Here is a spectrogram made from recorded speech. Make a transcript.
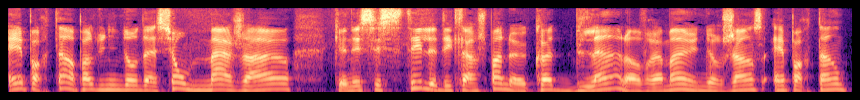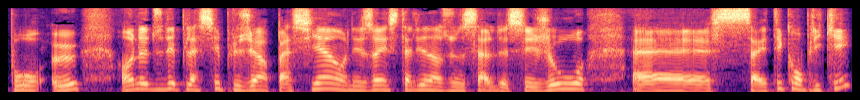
importants. On parle d'une inondation majeure qui a nécessité le déclenchement d'un code blanc. Alors, vraiment une urgence importante pour eux. On a dû déplacer plusieurs patients. On les a installés dans une salle de séjour. Euh, ça a été compliqué.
